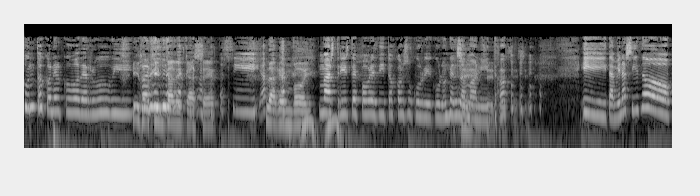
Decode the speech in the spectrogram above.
junto con el cubo de Ruby. Y la el- cinta de cassette, Sí. la Game Boy. Más tristes, pobrecitos, con su currículum en la manita. Sí, sí. Y también ha sido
